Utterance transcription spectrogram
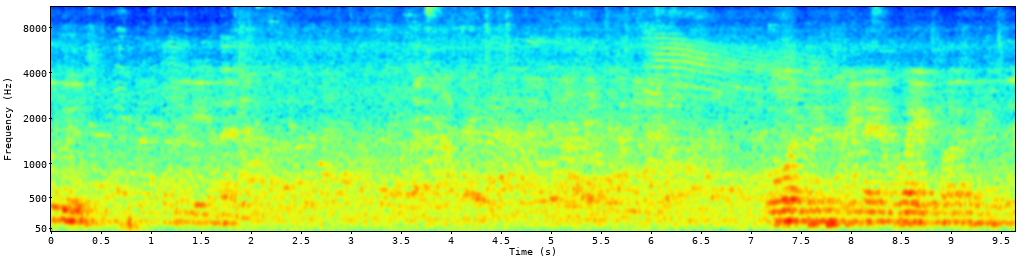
அந்த ஒவ்வொரு பரிசும் ஐந்தாயிரம் ரூபாய் வழங்கப்படுகிறது?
